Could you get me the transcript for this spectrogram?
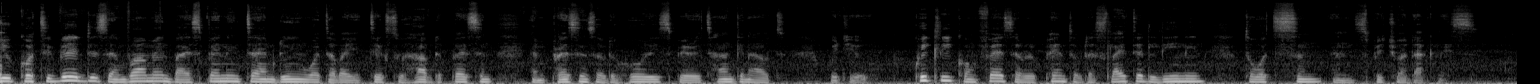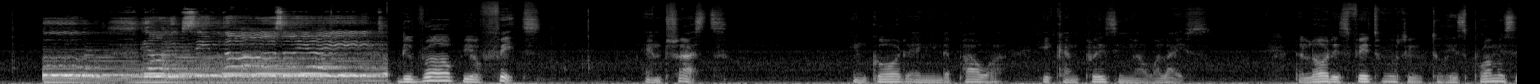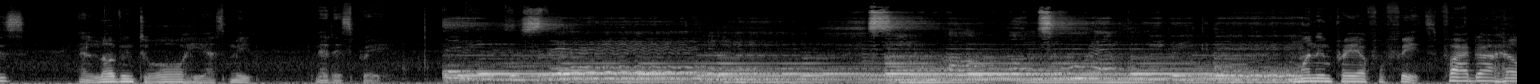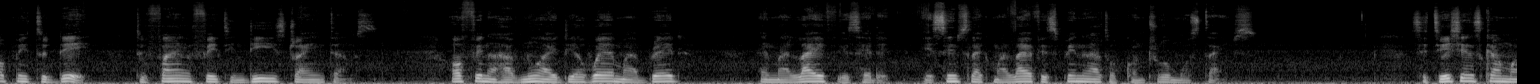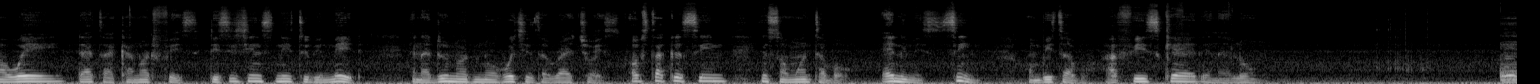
You cultivate this environment by spending time doing whatever it takes to have the person and presence of the Holy Spirit hanging out with you. Quickly confess and repent of the slighted leaning towards sin and spiritual darkness. Develop your faith and trust in God and in the power He can praise in our lives. The Lord is faithful to, to His promises and loving to all He has made. Let us pray. Prayer for faith. Father, help me today to find faith in these trying times. Often I have no idea where my bread and my life is headed. It seems like my life is spinning out of control most times. Situations come my way that I cannot face. Decisions need to be made, and I do not know which is the right choice. Obstacles seem insurmountable, enemies seem unbeatable. I feel scared and alone. Reading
